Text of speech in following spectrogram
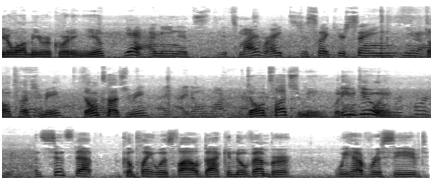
You don't want me recording you? Yeah, I mean it's it's my rights, just like you're saying. You know. Don't touch yeah. me. Don't So, touch me. I, I don't want. yeah, Don't touch me. What are you don't doing? record me. And since that complaint was filed back in November, we have received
